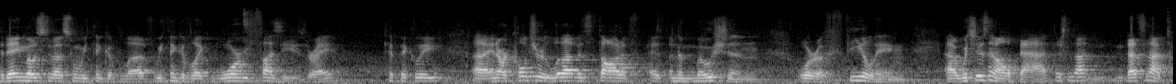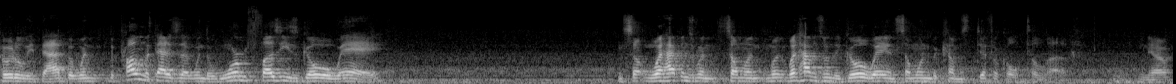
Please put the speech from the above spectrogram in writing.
Today, most of us, when we think of love, we think of like warm fuzzies, right? Typically. Uh, in our culture, love is thought of as an emotion or a feeling, uh, which isn't all bad. There's not, that's not totally bad, but when, the problem with that is that when the warm fuzzies go away, and so what happens when someone, what happens when they go away and someone becomes difficult to love? You know,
